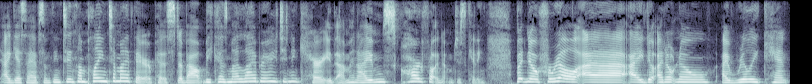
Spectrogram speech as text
I guess I have something to complain to my therapist about because my library didn't carry them and I am scarred for. No, I'm just kidding. But no, for real, uh, I, don't, I don't know. I really can't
